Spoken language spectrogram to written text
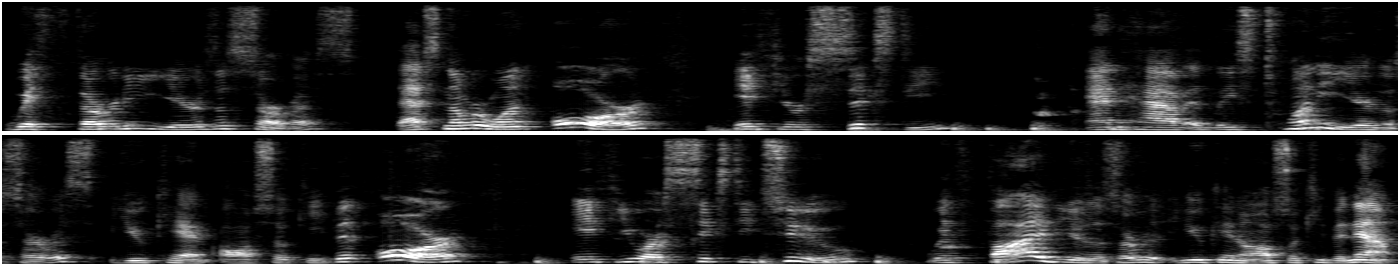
with 30 years of service. That's number one. Or if you're 60 and have at least 20 years of service, you can also keep it. Or if you are 62 with five years of service, you can also keep it. Now,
